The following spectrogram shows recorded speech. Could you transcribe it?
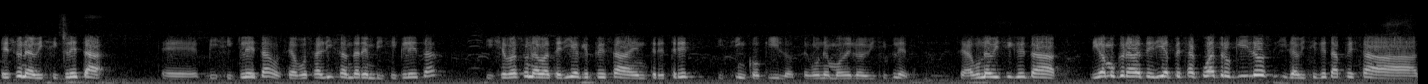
Es una bicicleta, eh, bicicleta, o sea, vos salís a andar en bicicleta y llevas una batería que pesa entre 3 y 5 kilos, según el modelo de bicicleta. O sea, una bicicleta digamos que una batería pesa 4 kilos y la bicicleta pesa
